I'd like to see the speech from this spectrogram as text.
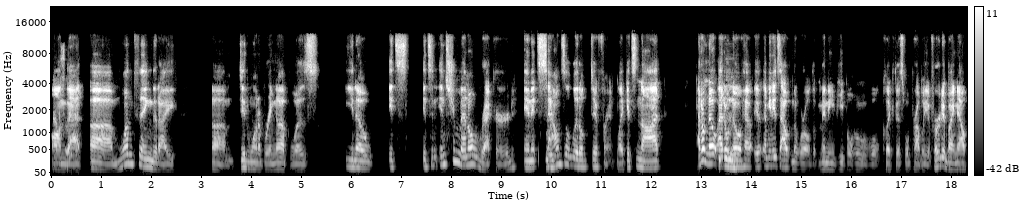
on Absolutely. that. Um, one thing that I um, did want to bring up was, you know, it's it's an instrumental record and it sounds a little different. Like it's not. I don't know. I don't Mhm. know how. I mean, it's out in the world. Many people who will click this will probably have heard it by now.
